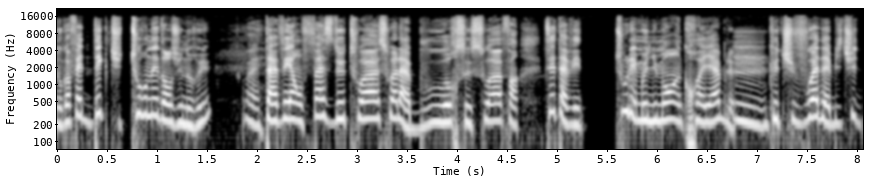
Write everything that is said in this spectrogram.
Donc en fait, dès que tu tournais dans une rue, Ouais. t'avais en face de toi soit la bourse, soit, enfin, tu sais, t'avais tous les monuments incroyables Hmm. que tu vois d'habitude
